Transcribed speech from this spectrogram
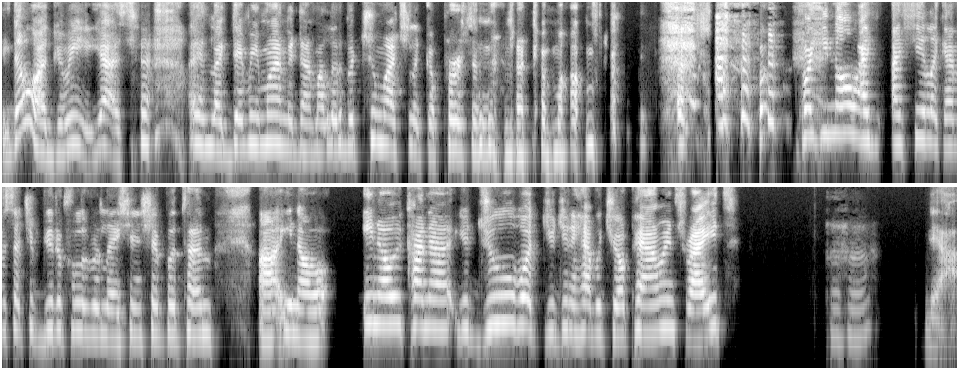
No, I agree. Yes. and like they remind me that I'm a little bit too much like a person, like a mom. but, but, you know, I, I feel like I have such a beautiful relationship with him. Uh, you know, you know, you kind of you do what you didn't have with your parents, right? Mm-hmm. Yeah.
